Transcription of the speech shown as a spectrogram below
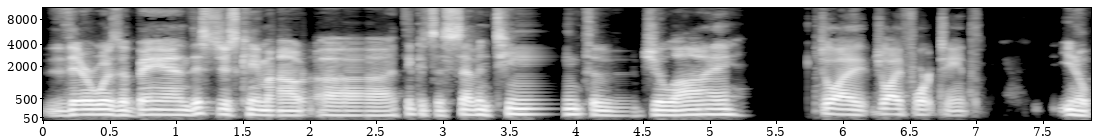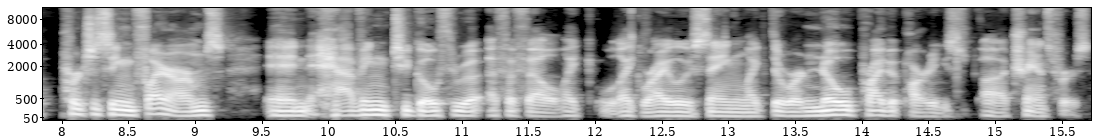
there was a ban. This just came out. Uh, I think it's the seventeenth of July. July July fourteenth. You know, purchasing firearms and having to go through a FFL, like like Riley was saying, like there were no private parties uh, transfers,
